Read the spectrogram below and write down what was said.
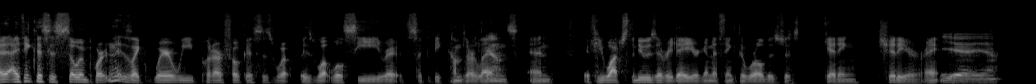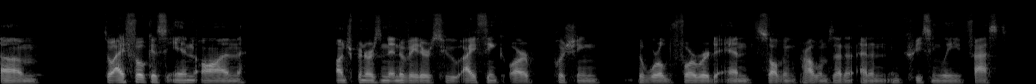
I think this is so important. Is like where we put our focus is what is what we'll see, right? It's like it becomes our lens. Yeah. And if you watch the news every day, you're going to think the world is just getting shittier, right? Yeah, yeah. Um, so I focus in on entrepreneurs and innovators who I think are pushing the world forward and solving problems at, a, at an increasingly fast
